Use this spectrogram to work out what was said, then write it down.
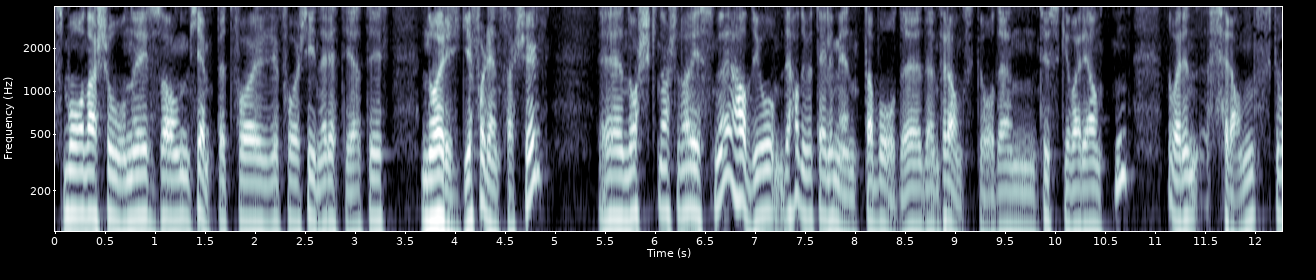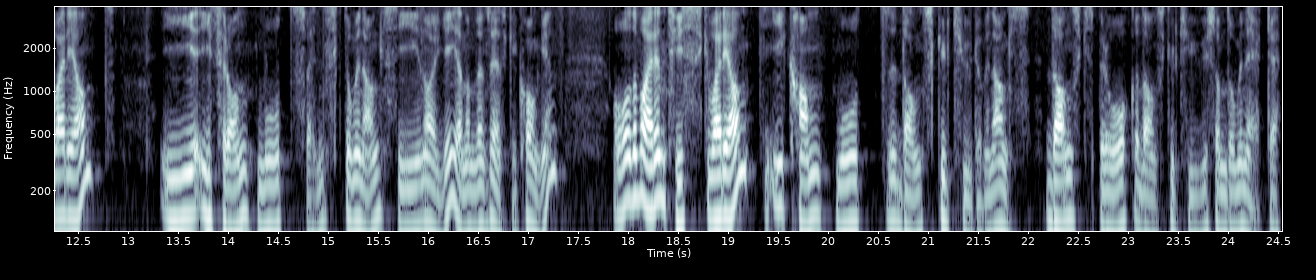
Små nasjoner som kjempet for, for sine rettigheter. Norge, for den saks skyld. Eh, norsk nasjonalisme hadde jo, hadde jo et element av både den franske og den tyske varianten. Det var en fransk variant i, i front mot svensk dominans i Norge gjennom den svenske kongen. Og det var en tysk variant i kamp mot dansk kulturdominans. Dansk språk og dansk kultur som dominerte.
